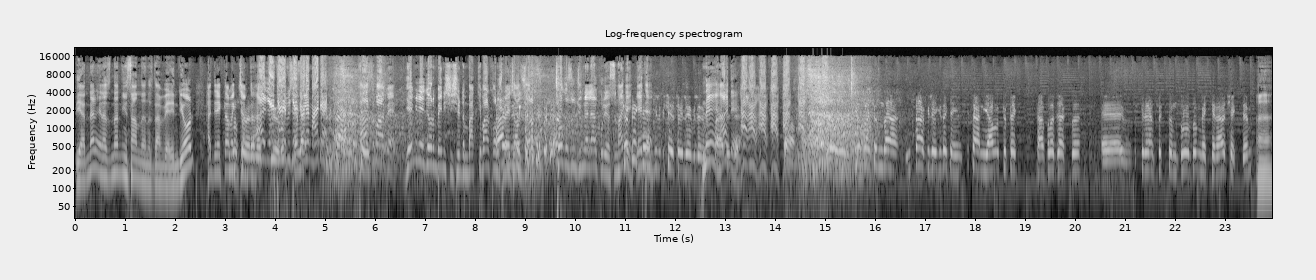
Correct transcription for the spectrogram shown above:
diyenler en azından insanlığınızdan verin diyor. Hadi reklama Bunu gideceğim. Hadi yeter bir şey söyleme hadi. Kasım abi yemin ediyorum beni şişirdin. Bak kibar konuşmaya çalışıyorum. Çok uzun cümleler kuruyorsun. Hadi Köpekle yeter. ilgili bir şey söyleyebilirim Ne sadece. hadi. Ha, ha, ha, ha, ha. Tamam. Ee, Yılbaşında misafire giderken bir tane yavru köpek çarpılacaktı. Ee, fren sıktım, durdum ve kenara çektim. Aha.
